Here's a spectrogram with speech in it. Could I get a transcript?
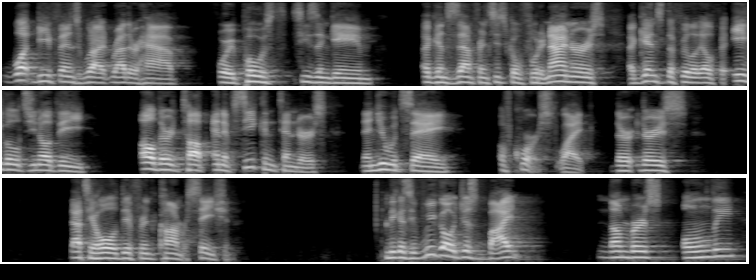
what defense would I rather have for a postseason game against San Francisco 49ers, against the Philadelphia Eagles, you know, the other top NFC contenders, then you would say, of course, like there there is that's a whole different conversation. Because if we go just by numbers only,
